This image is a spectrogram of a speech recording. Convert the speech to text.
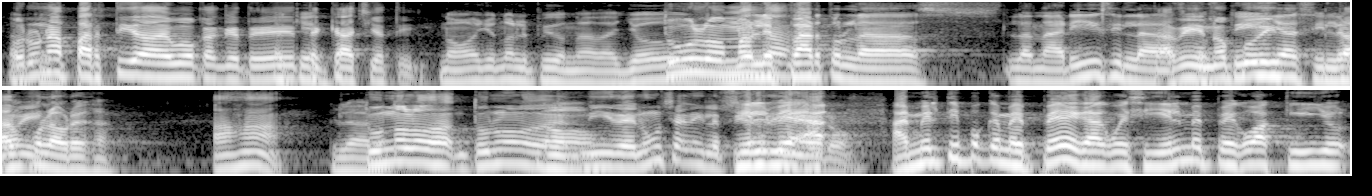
por una partida de boca que te, te, cache a ti? No, yo no le pido nada. Yo, yo le parto las, la nariz y las costillas y le rompo la oreja. Ajá. Tú no lo, tú no ni denuncias ni le pides dinero. A, mí el tipo que me pega, güey, si él me pegó aquí, yo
